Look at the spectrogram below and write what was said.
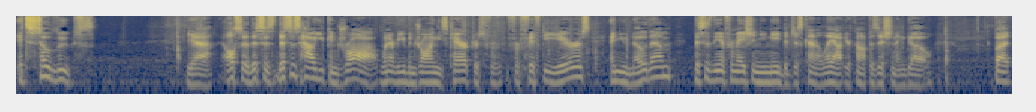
it's so loose yeah also this is this is how you can draw whenever you've been drawing these characters for for 50 years and you know them this is the information you need to just kind of lay out your composition and go but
